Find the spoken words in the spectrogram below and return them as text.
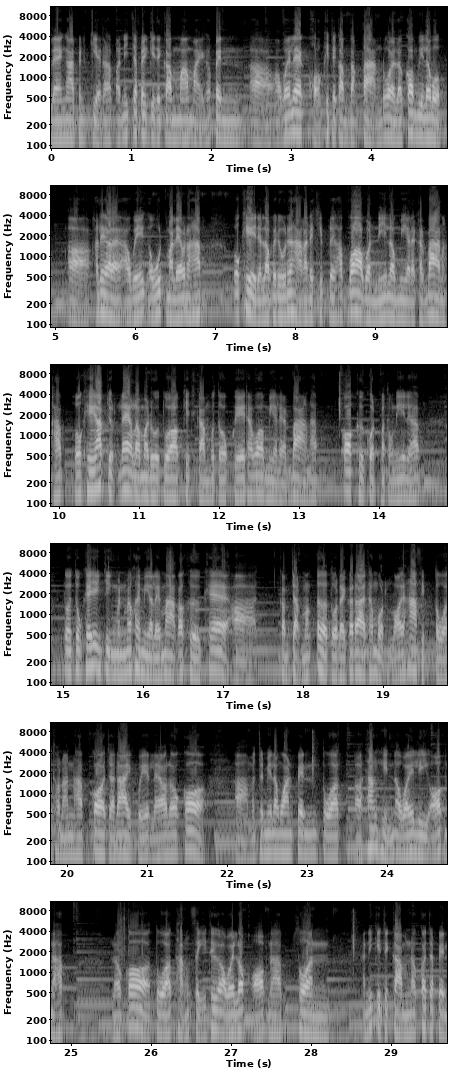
แรงงานเป็นเกียรติครับอันนี้จะเป็นกิจกรรมมาใหม่ก็เป็นเอาไว้แลกของกิจกรรมต่างๆ ด้วย แล้วก็มีระบบเขาเรียกอะไรอาเวกอาวุธมาแล้วนะครับโอเคเดี๋ยวเราไปดูเนื้อหากันในคลิปเลยครับว่าวันนี้เรามีอะไรกันบ้างนะครับโอเคครับจุดแรกเรามาดูตัวกิจกรรมตัวเควสว่ามีอะไรกันบ้างครับก็คือกดมาตรงนี้เลยครับ ตัวตัวเควสจริงๆ มันไม่ค่อยมีอะไรมากก็คือแค่อ่ากำจัดมอนเตอร์ตัวใดก็ได้ทั้งหมด 150 ตัวเท่านั้นนะครับก็จะได้เควสแล้วแล้วก็มันจะมีรางวัลเป็นตัวทั้งหินเอาไว้รีออฟนะครับแล้วก็ตัวถังสีที่เอาไว้ล็อกออฟนะครับส่วนอันนี้กิจกรรมนะก็จะเป็น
